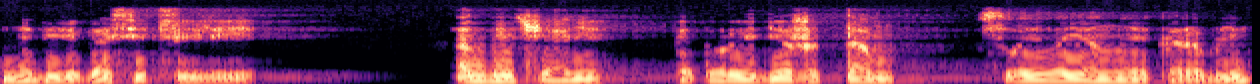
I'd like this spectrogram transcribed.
на берега Сицилии. Англичане, которые держат там свои военные корабли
